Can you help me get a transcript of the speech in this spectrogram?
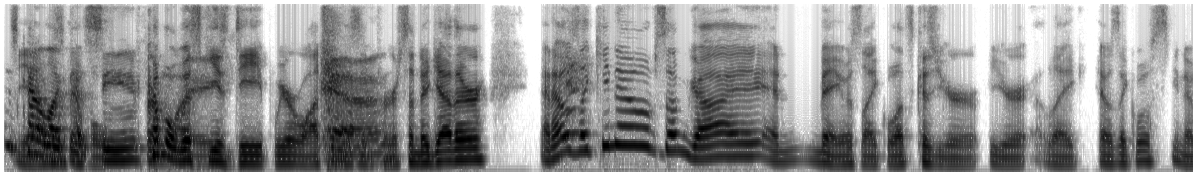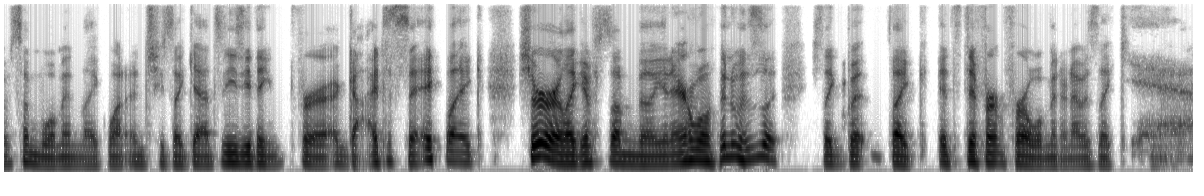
It's Yeah, kind of like that couple- scene from couple like, whiskeys deep. We were watching this in person together, and I was like, you know, some guy, and Mae was like, "Well, it's because you're you're like," I was like, "Well, you know, some woman like one," and she's like, "Yeah, it's an easy thing for a guy to say." Like, sure, like if some millionaire woman was like, she's like, but like it's different for a woman, and I was like, yeah,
